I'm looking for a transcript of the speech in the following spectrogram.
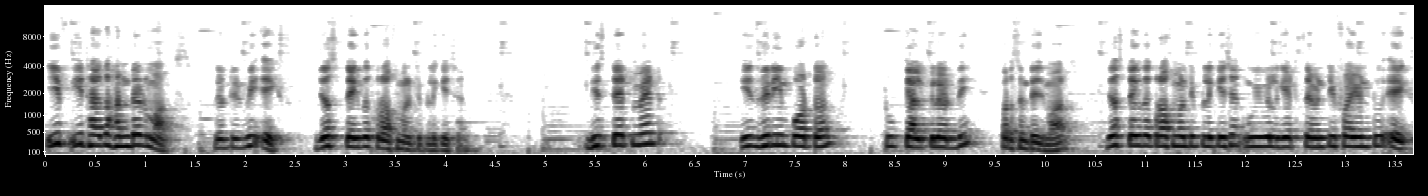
if it has a 100 marks? Let it be x. Just take the cross multiplication. This statement is very important to calculate the percentage marks just take the cross multiplication we will get 75 into x.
